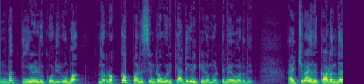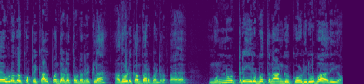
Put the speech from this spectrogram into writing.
எண்பத்தி ஏழு கோடி ரூபாய் இந்த ரொக்க பரிசுன்ற ஒரு கேட்டகரி கீழே மட்டுமே வருது. ஆக்சுவலாக இது கடந்த உலகக்கோப்பை கால்பந்தாட தொடர் இருக்குல்ல அதோடு கம்பேர் பண்ணுறப்ப முன்னூற்று இருபத்தி நான்கு கோடி ரூபாய் அதிகம்.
